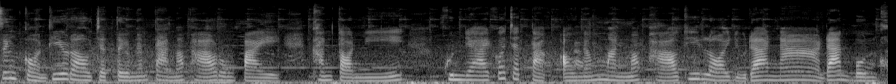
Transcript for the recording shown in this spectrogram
ซึ่งก่อนที่เราจะเติมน้ำตาลมะพร้าวลงไป ขั้นตอนนี้ คุณยายก็จะตักเอาน้ำมันมะพร้าวที่ลอยอยู่ด้านหน้า ด้านบนข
